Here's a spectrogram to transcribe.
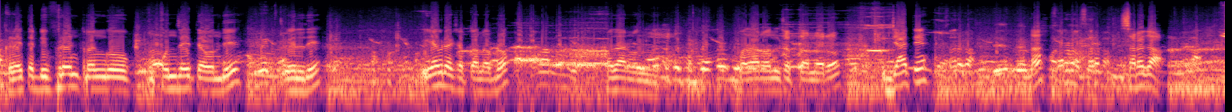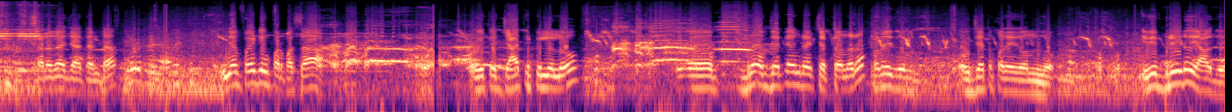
ఇక్కడైతే డిఫరెంట్ రంగు పుంజ అయితే ఉంది వీళ్ళది. ఏం రేట్ చెప్తా ఉన్నారు బ్రో? పదహారు వందలు. పదహారు వందలు చెప్తా ఉన్నారు. జాతి? సరగా. సరగా జాతి అంట. ఇదేం ఫైటింగ్ పర్పసా అయితే జాతి పిల్లలు బ్రో ఒక జత ఏం రేట్ చెప్తా ఉన్నారు? పదహైదు వందలు. ఒక జత పదహైదు వందలు. ఇవి బ్రీడ్ యావది?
